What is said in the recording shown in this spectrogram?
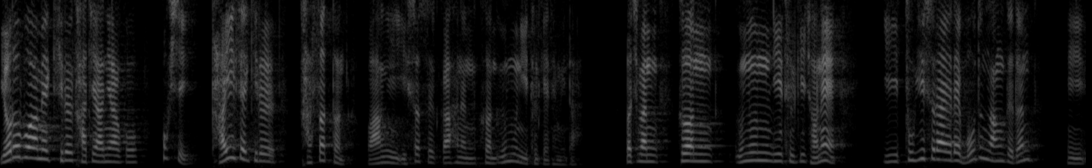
여로보암의 길을 가지 아니하고 혹시 다윗의 길을 갔었던 왕이 있었을까 하는 그런 의문이 들게 됩니다. 그렇지만 그런 의문이 들기 전에 이 북이스라엘의 모든 왕들은 이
